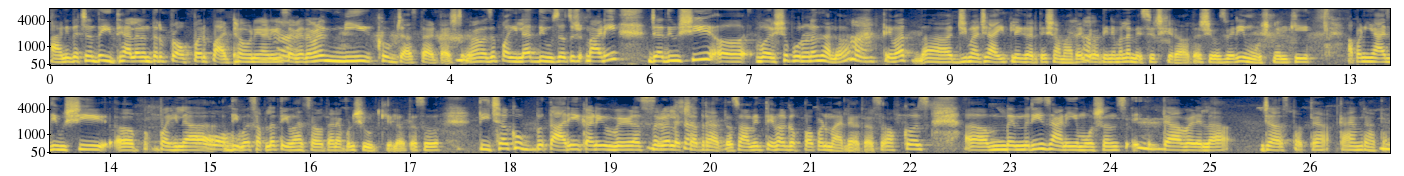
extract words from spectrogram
आणि त्याच्यानंतर इथे आल्यानंतर प्रॉपर पाठवणी आणि सगळं त्यामुळे मी खूप जास्त अटॅच त्यामुळे माझं पहिल्याच दिवसाचं shoot- आणि ज्या दिवशी अं, वर्ष पूर्ण झालं. तेव्हा अं, जी माझी आई प्ले करते शमाता तेव्हा तिने मला मेसेज केला होता. शी वॉज व्हेरी इमोशनल की आपण या दिवशी अं, प- पहिला हो. दिवस आपला तेव्हाचा होता आणि आपण शूट केलं होतं. सो तिच्या खूप तारीख आणि वेळ असं सगळं लक्षात राहतं. सो आम्ही तेव्हा गप्पा पण मारल्या होत्या. सो ऑफकोर्स मेमरीज आणि इमोशन्स त्या वेळेला ज्या असतात त्या कायम राहतात.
